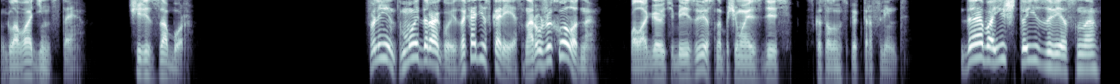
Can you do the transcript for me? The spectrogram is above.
Глава 11. Через забор. «Флинт, мой дорогой, заходи скорее, снаружи холодно». «Полагаю, тебе известно, почему я здесь», — сказал инспектор Флинт. «Да, боюсь, что известно».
